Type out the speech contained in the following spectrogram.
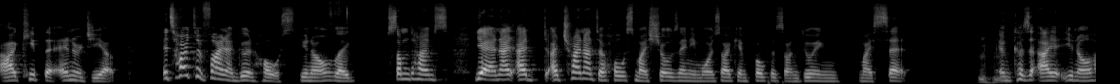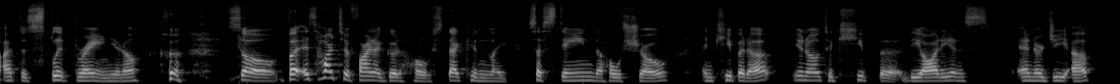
i keep the energy up it's hard to find a good host you know like sometimes yeah and I, I i try not to host my shows anymore so i can focus on doing my set. Mhm. and because i you know i have to split brain you know? So but it's hard to find a good host that can like sustain the whole show and keep it up you know to keep the the audience energy up.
